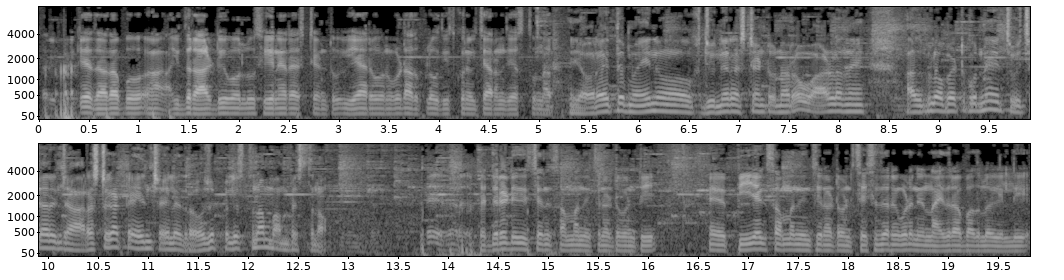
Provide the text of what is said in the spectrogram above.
సార్ ఇప్పటికే దాదాపు ఇద్దరు ఆర్డీఓలు సీనియర్ అసిస్టెంట్ ఈఆర్ఓను కూడా అదుపులోకి తీసుకుని విచారణ చేస్తున్నారు. ఎవరైతే మెయిన్ జూనియర్ అసిస్టెంట్ ఉన్నారో వాళ్ళని అదుపులో పెట్టుకుని విచారించాం అరెస్ట్ గట్ట ఏం చేయలేదు. రోజు పిలుస్తున్నాం పంపిస్తున్నాం. పెద్దిరెడ్డికి చెంది- సంబంధించినటువంటి పిఏకి సంబంధించినటువంటి శశిధర్ని కూడా నిన్న హైదరాబాద్లో వెళ్ళి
